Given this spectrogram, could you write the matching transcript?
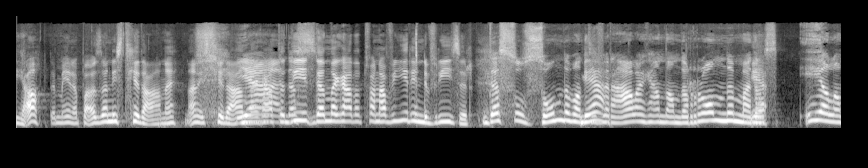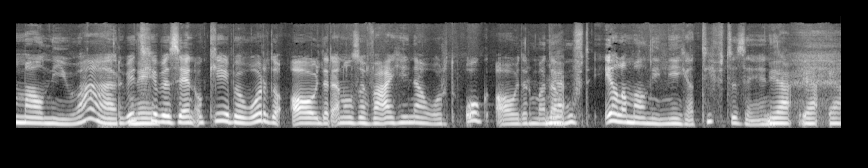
zeggen, ja, de menopauze, dan is het gedaan. Hè. Dan is het gedaan. Ja, dan, gaat het die- dan, dan gaat het vanaf hier in de vriezer. Dat is zo zonde, want Ja. die verhalen gaan dan de ronde, maar Ja. dat is helemaal niet waar. Weet Nee. je, we zijn oké, we worden ouder en onze vagina wordt ook ouder, maar dat hoeft helemaal niet negatief te zijn. Ja, ja, ja.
